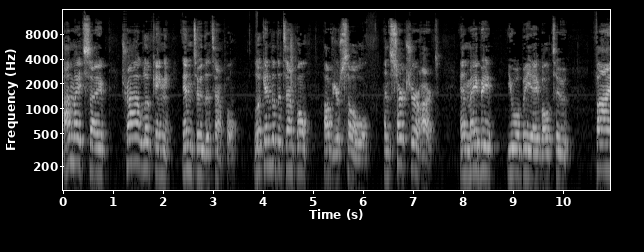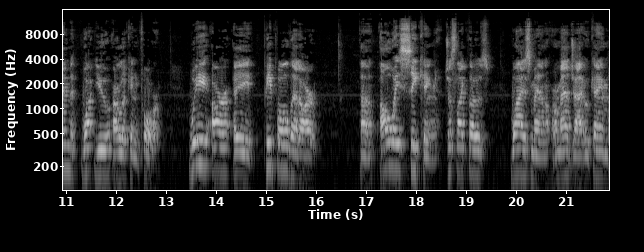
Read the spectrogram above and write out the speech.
I might say, try looking into the temple. Look into the temple of your soul and search your heart, and maybe you will be able to find what you are looking for. We are a people that are uh, always seeking, just like those wise men or magi who came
